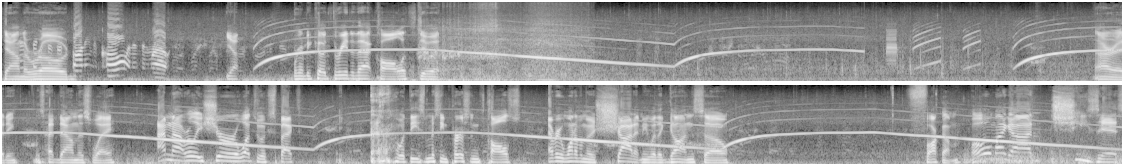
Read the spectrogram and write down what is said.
Down the road. To. Yep. We're gonna be code three to that call. Let's do it. Alrighty, let's head down this way. I'm not really sure what to expect with these missing persons calls. Every one of them has shot at me with a gun, so fuck them. Oh my god, Jesus!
